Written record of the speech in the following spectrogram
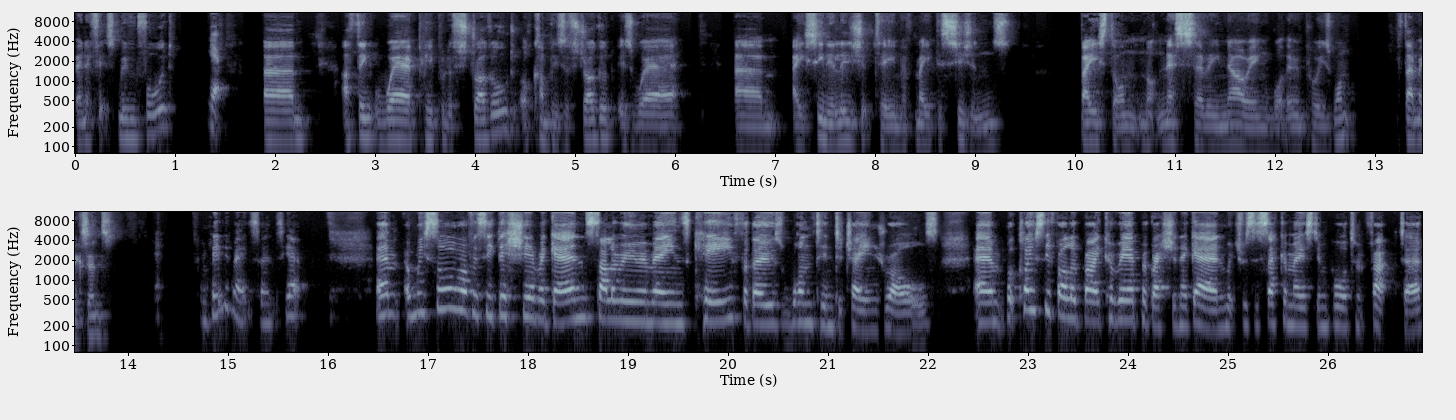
benefits moving forward. Yeah. Um, I think where people have struggled or companies have struggled is where um, a senior leadership team have made decisions based on not necessarily knowing what their employees want. If that makes sense. completely makes sense. Yeah. Um, and we saw obviously this year again, salary remains key for those wanting to change roles, um, but closely followed by career progression again, which was the second most important factor.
